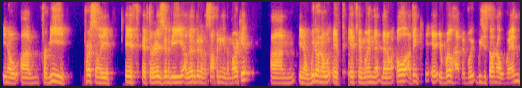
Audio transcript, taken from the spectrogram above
you know, um, for me personally, if if there is going to be a little bit of a softening in the market, um, you know, we don't know if if and when that. that oh, I think it, it will happen. We, we just don't know when.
